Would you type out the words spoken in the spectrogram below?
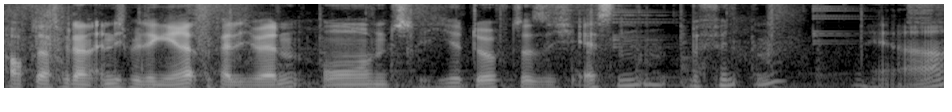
Auf dass wir dann endlich mit den Geräten fertig werden. Und hier dürfte sich Essen befinden. Ja.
